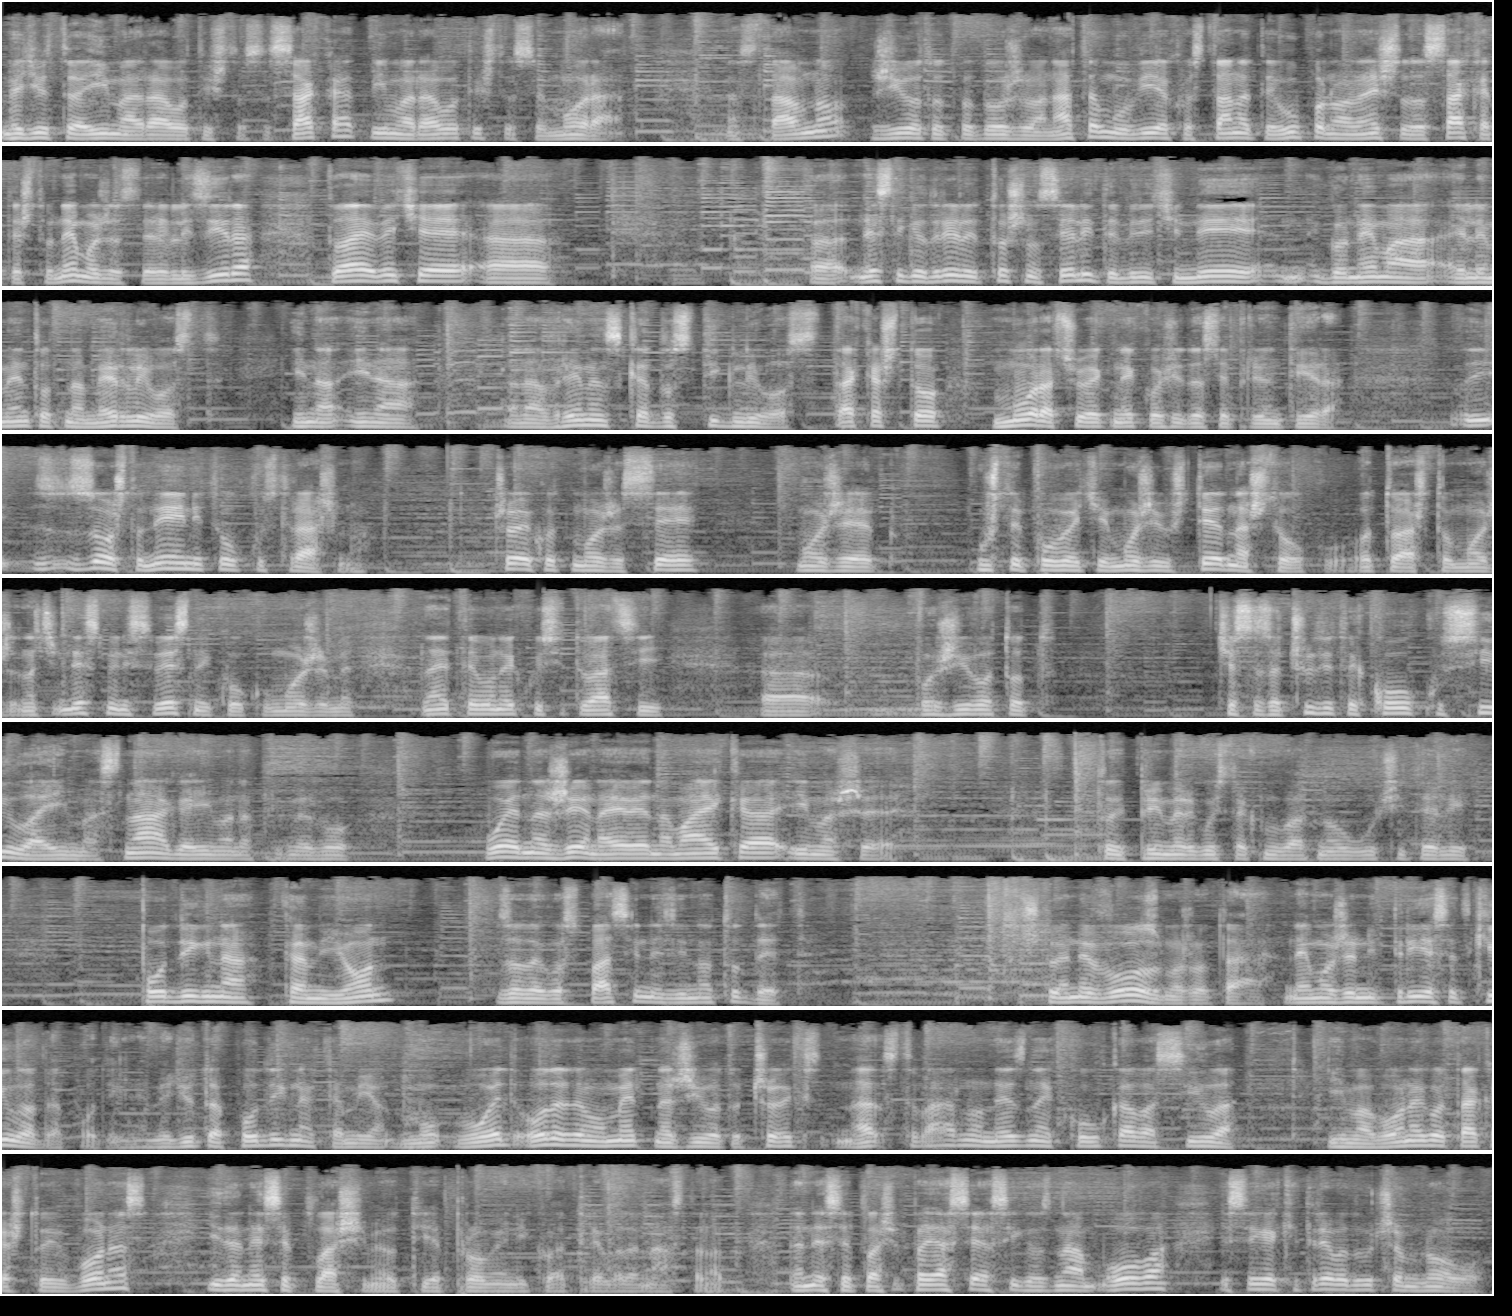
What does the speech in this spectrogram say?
Меѓутоа има работи што се сакаат, има работи што се мораат. Наставно, животот продолжува натаму, вие ако станете упорно на нешто да сакате што не може да се реализира, тоа е веќе а, а, не сте ги одредили точно селите, бидејќи не го нема елементот на мерливост и на, и на на временска достигливост, така што мора човек некојаш да се приориентира. Зошто не е ни толку страшно. Човекот може се, може уште повеќе, може уште еднаш толку од тоа што може. Значи не сме ни свесни колку можеме. Знаете, во некои ситуации а, во животот ќе се зачудите колку сила има, снага има, например, во, во една жена, еве една мајка имаше тој пример го истакнуваат многу учители, подигна камион за да го спаси незиното дете. Што е невозможно таа. Не може ни 30 кила да подигне. Меѓутоа подигна камион. Во одреден момент на животот човек стварно не знае колкава сила има во него, така што и во нас, и да не се плашиме од тие промени кои треба да настанат. Да не се плашиме. Па јас сега си го знам ова, и сега ќе треба да учам ново.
